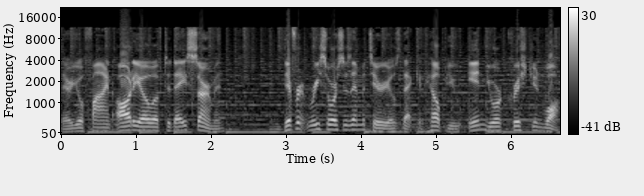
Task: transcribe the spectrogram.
There you'll find audio of today's sermon and different resources and materials that can help you in your Christian walk.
